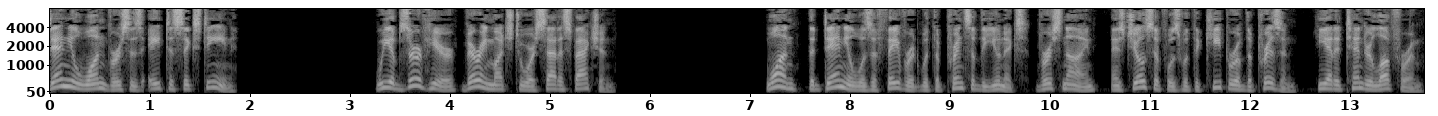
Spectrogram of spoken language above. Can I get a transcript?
Daniel 1 verses 8 to 16. We observe here, very much to our satisfaction, 1. That Daniel was a favorite with the prince of the eunuchs, verse 9, as Joseph was with the keeper of the prison, he had a tender love for him.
